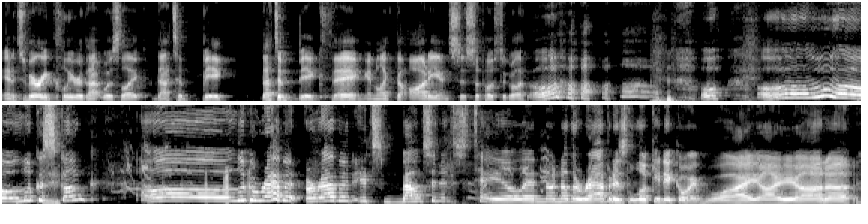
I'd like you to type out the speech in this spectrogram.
And it's very clear that was like that's a big that's a big thing. And like the audience is supposed to go like oh oh, oh oh look a skunk. Oh look a rabbit. A rabbit it's bouncing its tail. And another rabbit is looking at going why i oughta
